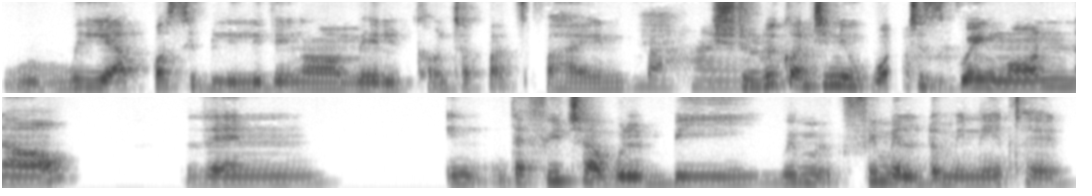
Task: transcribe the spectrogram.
we are possibly leaving our male counterparts behind. Behind. Should we continue what is going on now then in the future will be female dominated.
